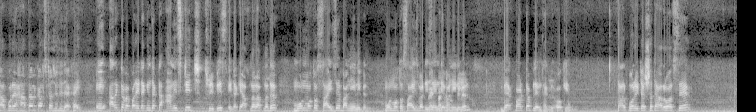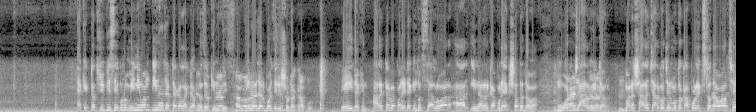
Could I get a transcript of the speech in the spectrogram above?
তারপরে হাতার কাজটা যদি দেখাই এই আরেকটা ব্যাপার এটা কিন্তু একটা আনস্টিচ থ্রি পিস এটাকে আপনারা আপনাদের মন মতো সাইজে বানিয়ে নেবেন। মন মতো সাইজ বা ডিজাইন দিয়ে বানিয়ে নেবেন। ব্যাক পার্টটা প্লেন থাকবে। ওকে তারপর এটার সাথে আরও আছে এক একটা থ্রি পিস এগুলো মিনিমাম তিন হাজার টাকা লাগবে আপনাদের কিনতে। তিন হাজার পঁয়ত্রিশশো টাকা। এই দেখেন আরেকটা ব্যাপার এটা কিন্তু সালোয়ার আর ইনারের কাপড় একসাথে দেওয়া। মোট চার মিটার মানে সাড়ে চার গজের মতো কাপড় এক্সট্রা দেওয়া আছে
